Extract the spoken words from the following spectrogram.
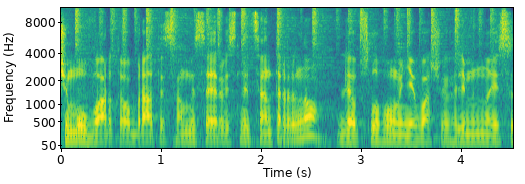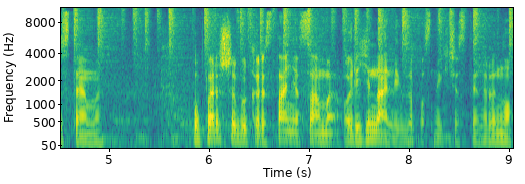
Чому варто обрати саме сервісний центр Renault для обслуговування вашої гальмівної системи? По-перше, використання саме оригінальних запасних частин Renault.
